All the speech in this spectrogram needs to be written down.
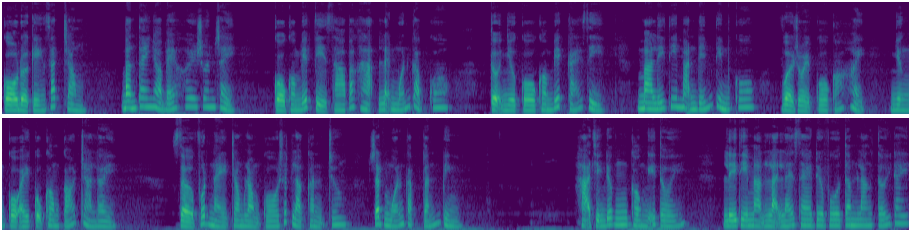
Cô đổi kính sắt trồng, bàn tay nhỏ bé hơi run rẩy. Cô không biết vì sao bác Hạ lại muốn gặp cô. Tự như cô không biết cái gì, mà Lý Thi Mạn đến tìm cô. Vừa rồi cô có hỏi, nhưng cô ấy cũng không có trả lời. Giờ phút này trong lòng cô rất là khẩn trương, rất muốn gặp Tuấn Bình. Hạ Chính Đức không nghĩ tới, Lý Thị Mạn lại lái xe đưa vô tâm lang tới đây.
